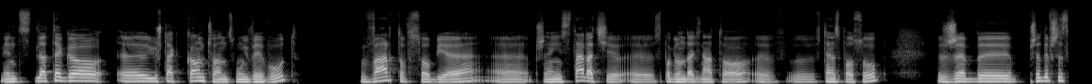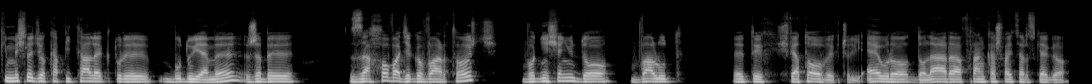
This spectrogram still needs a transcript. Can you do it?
Więc dlatego e, już tak kończąc mój wywód, warto w sobie e, przynajmniej starać się e, spoglądać na to e, w, ten sposób, żeby przede wszystkim myśleć o kapitale, który budujemy, żeby zachować jego wartość w odniesieniu do walut tych światowych, czyli euro, dolara, franka szwajcarskiego.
